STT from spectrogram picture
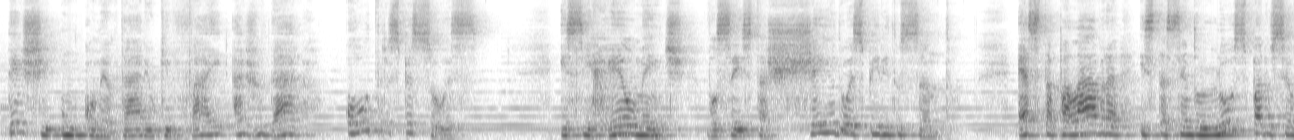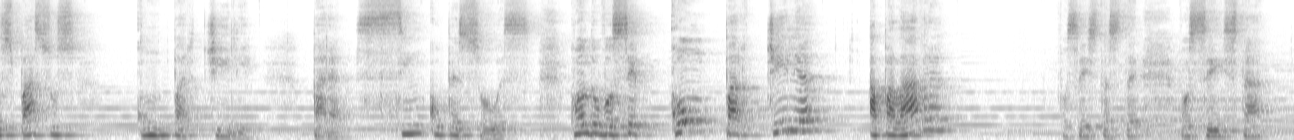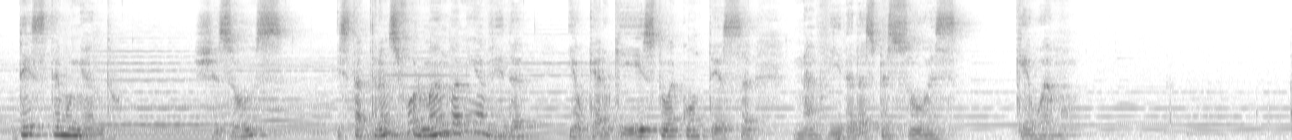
deixe um comentário que vai ajudar outras pessoas. E se realmente você está cheio do Espírito Santo, esta palavra está sendo luz para os seus passos, compartilhe para cinco pessoas. Quando você compartilha a palavra, você está, você está testemunhando. Jesus está transformando a minha vida e eu quero que isto aconteça na vida das pessoas que eu amo.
